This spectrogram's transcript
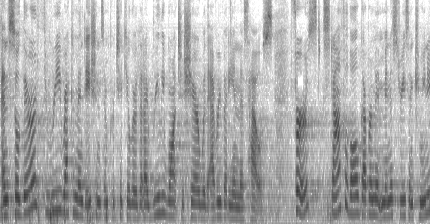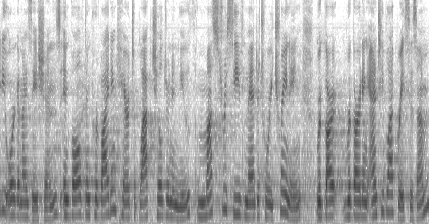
And so there are three recommendations in particular that I really want to share with everybody in this House. First, staff of all government ministries and community organizations involved in providing care to black children and youth must receive mandatory training regard regarding anti-black racism,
